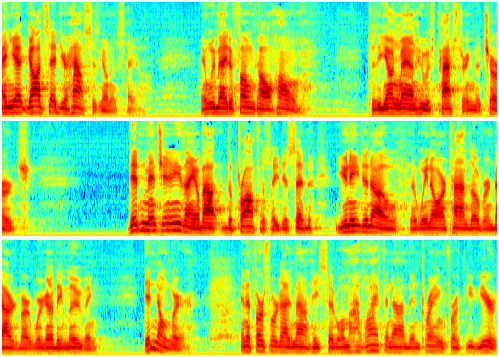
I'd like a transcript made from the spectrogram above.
And yet, God said, Your house is going to sell. And we made a phone call home to the young man who was pastoring the church. Didn't mention anything about the prophecy, just said, You need to know that we know our time's over in Dyersburg. We're going to be moving. Didn't know where. And the first word out of his mouth, he said, Well, my wife and I have been praying for a few years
